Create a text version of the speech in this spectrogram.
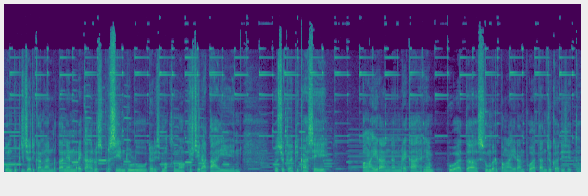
untuk dijadikan lahan pertanian mereka harus bersihin dulu dari semak-semak terus diratain. Terus juga dikasih pengairan kan. Mereka akhirnya buat uh, sumber pengairan buatan juga di situ.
